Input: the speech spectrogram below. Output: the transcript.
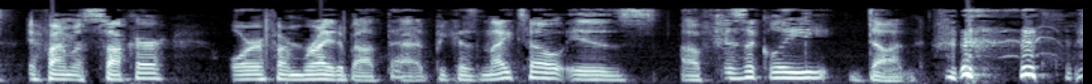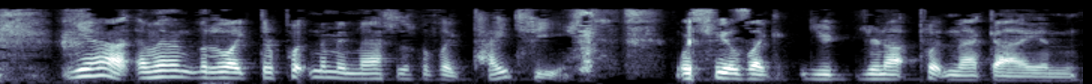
if I'm a sucker, or if I'm right about that because Naito is uh, physically done. yeah, and then they're like they're putting him in matches with like Tai Chi, which feels like you you're not putting that guy in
